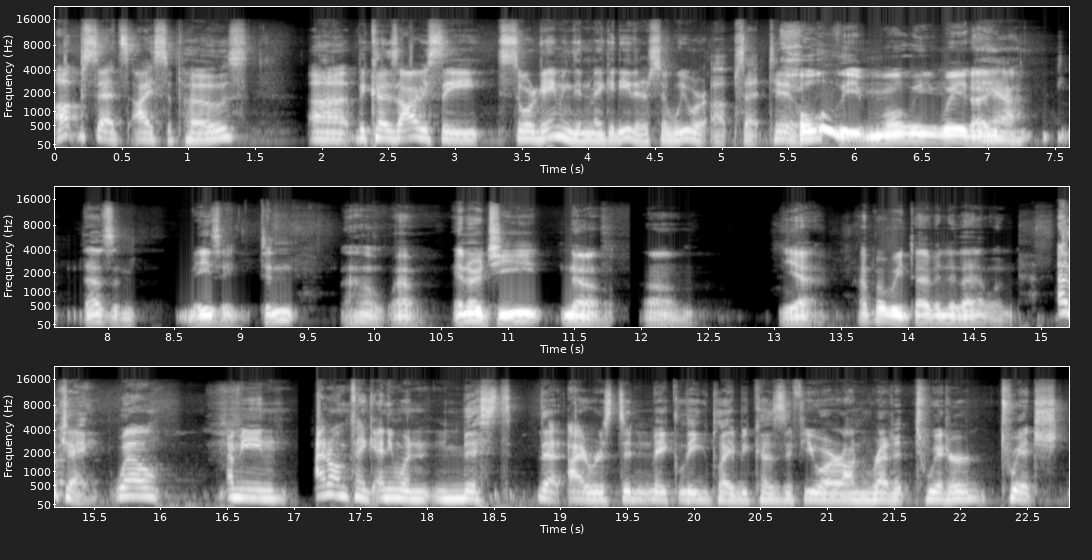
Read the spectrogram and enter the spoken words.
upsets, I suppose. Uh, because obviously Soar Gaming didn't make it either, so we were upset too. Holy moly! Wait, I yeah, that's amazing. Didn't oh wow NRG no um yeah. How about we dive into that one? Okay, well, I mean, I don't think anyone missed that Iris didn't make League Play because if you are on Reddit, Twitter, Twitch,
